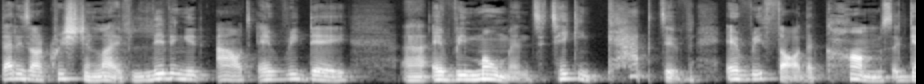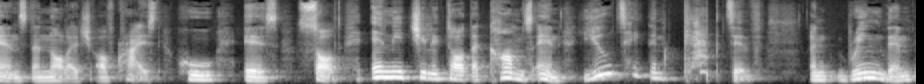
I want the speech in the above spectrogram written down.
That is our Christian life, living it out every day uh, every moment, taking captive every thought that comes against the knowledge of Christ, who is salt. Any chili thought that comes in, you take them captive and bring them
